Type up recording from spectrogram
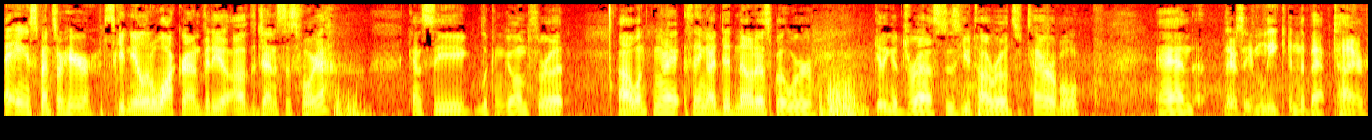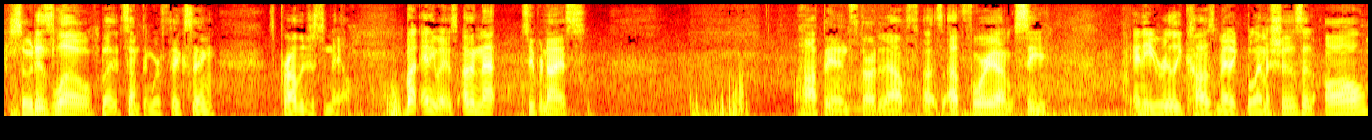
Hey, Spencer here. Just getting you a little walk around video of the Genesis for you. Kind of see, looking, going through it. Uh, one thing I, thing I did notice, but we're getting addressed, is Utah roads are terrible. And there's a leak in the back tire. So it is low, but it's something we're fixing. It's probably just a nail. But anyways, other than that, super nice. I'll hop in and start it out uh, up for you. I don't see any really cosmetic blemishes at all.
